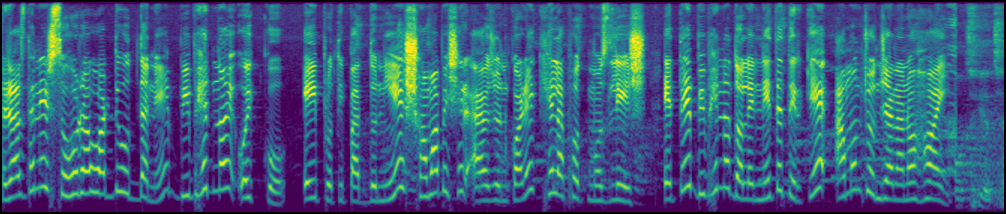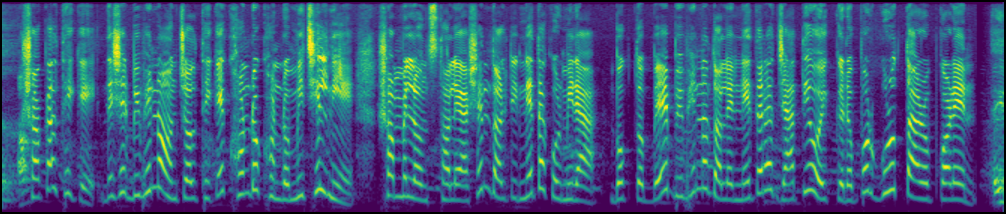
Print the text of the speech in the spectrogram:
রাজধানীর সোহরাওয়ার্দী উদ্যানে বিভেদ নয় ঐক্য। এই প্রতিপাদ্য নিয়ে সমাবেশের আয়োজন করে খেলাফত মজলিস। এতে বিভিন্ন দলের নেতাদেরকে আমন্ত্রণ জানানো হয়। সকাল থেকে দেশের বিভিন্ন অঞ্চল থেকে খণ্ড খণ্ড মিছিল নিয়ে সম্মেলন স্থলে আসেন দলটির নেতাকর্মীরা। বক্তব্যে বিভিন্ন দলের নেতারা জাতীয় ঐক্যের ওপর গুরুত্ব আরোপ করেন। এই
